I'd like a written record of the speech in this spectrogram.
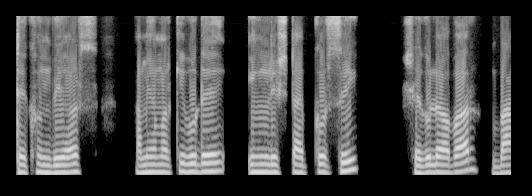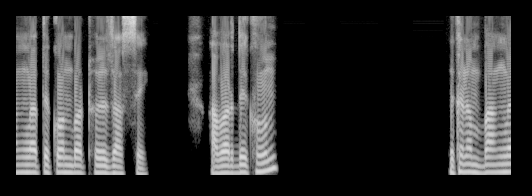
দেখুন বিয়ার্স আমি আমার কিবোর্ডে ইংলিশ টাইপ করছি, সেগুলো আবার বাংলাতে কনভার্ট হয়ে যাচ্ছে। আবার দেখুন, এখানে আমি বাংলা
